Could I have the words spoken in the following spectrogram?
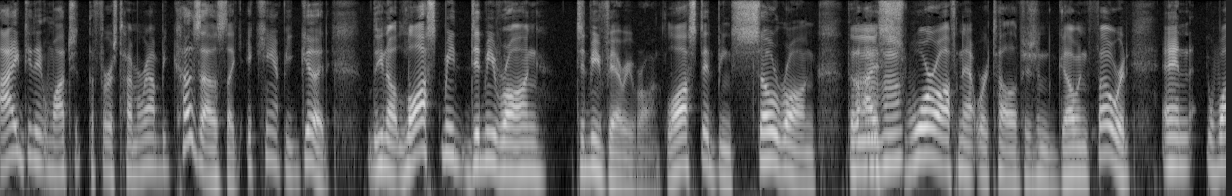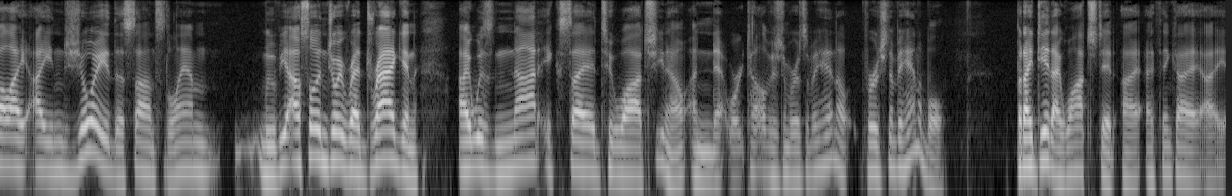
I didn't watch it the first time around because I was like, it can't be good. You know, Lost me did me wrong did me very wrong. Lost did me so wrong that I mm-hmm. swore off network television going forward. And while I, I enjoy the Silence of the Lamb movie, I also enjoy Red Dragon. I was not excited to watch, you know, a network television version of a, version of a Hannibal. But I did. I watched it. I, I think I, I,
